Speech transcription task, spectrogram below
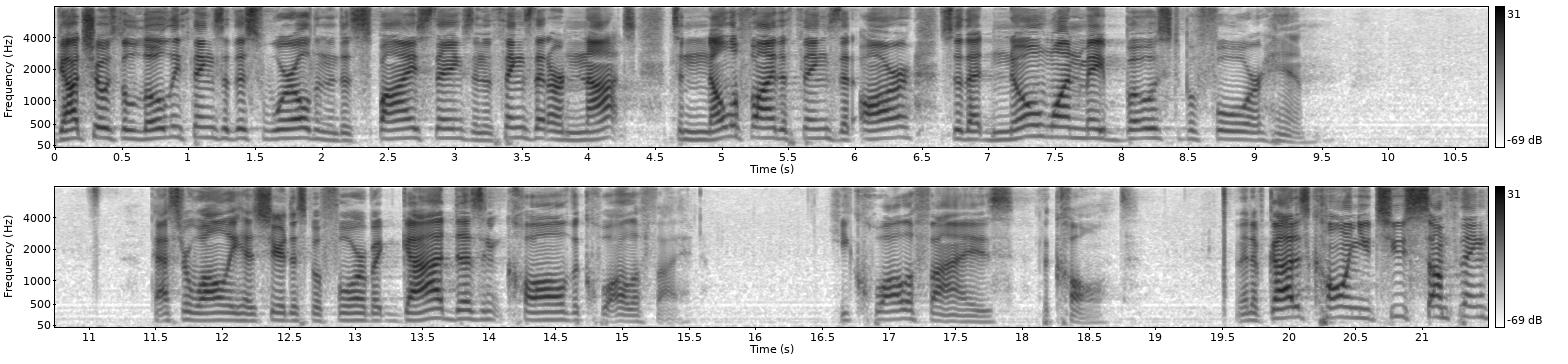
God chose the lowly things of this world and the despised things and the things that are not to nullify the things that are, so that no one may boast before him. Pastor Wally has shared this before, but God doesn't call the qualified, He qualifies the called. And if God is calling you to something,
